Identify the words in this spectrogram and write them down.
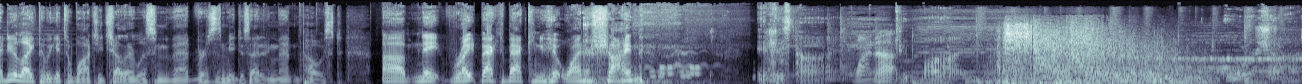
I do like that we get to watch each other listen to that versus me just editing that in post. Um, Nate, right back to back. Can you hit wine or shine? It is time Why not? to wine or shine.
